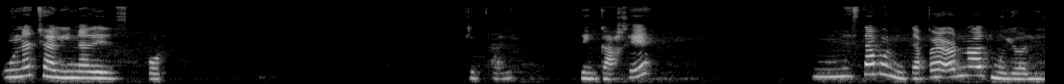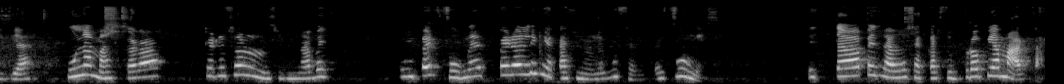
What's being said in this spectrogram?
Una chalina de sport. ¿Qué tal? ¿De encaje? Mm, Está bonita, pero no es muy Olivia. Una máscara, pero solo lo usé una vez. Un perfume, pero a Olivia casi no le gustan los perfumes. Estaba pensando en sacar su propia marca.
